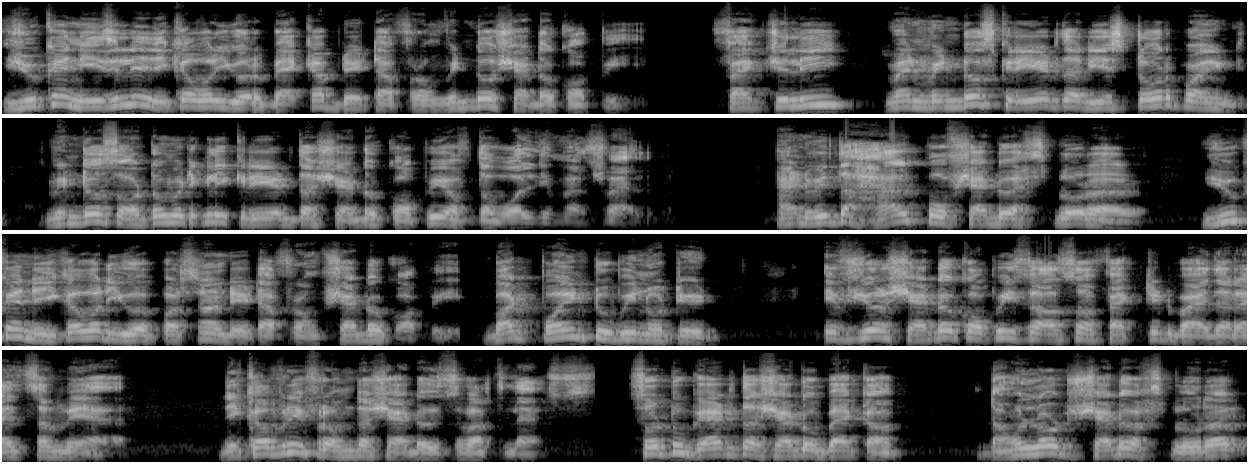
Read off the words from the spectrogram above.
You can easily recover your backup data from Windows Shadow copy. Factually, when Windows creates the restore point, Windows automatically creates the shadow copy of the volume as well. And with the help of Shadow Explorer, you can recover your personal data from shadow copy. But point to be noted, if your shadow copy is also affected by the ransomware, recovery from the shadow is worthless. So to get the shadow backup, download Shadow Explorer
